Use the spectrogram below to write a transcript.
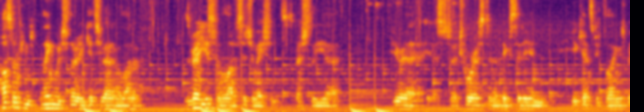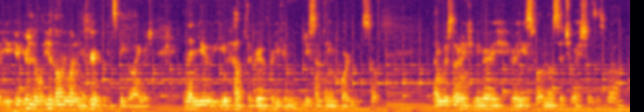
also, can, language learning gets you out of a lot of. It's very useful in a lot of situations, especially. Uh, if you're a, a, tourist in a big city and you can't speak the language, but you, you're, the, you're the only one in your group who can speak the language, and then you you help the group or you can do something important. So language learning can be very very useful in those situations as well.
